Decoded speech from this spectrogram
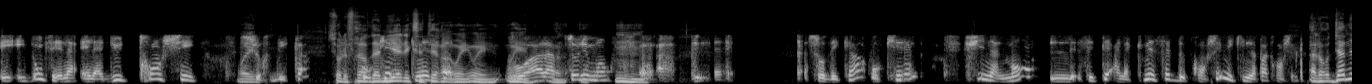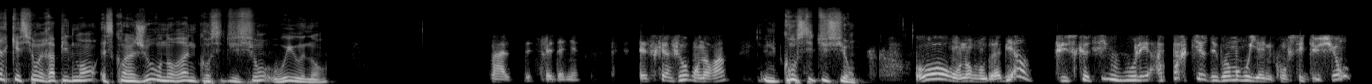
Et, et donc elle a, elle a dû trancher Oui. sur des cas Sur le frère Daniel, etc. Oui, oui. voilà, absolument. Mhm. Euh, euh, sur des cas auxquels, finalement, c'était à la Knesset de trancher, mais qui ne l'a pas tranché. Alors, dernière question et rapidement, est-ce qu'un jour on aura une constitution, oui ou non? Mal, c'est Daniel. Est-ce qu'un jour on aura? Une constitution Oh, on en voudrait bien. Puisque si vous voulez, à partir du moment où il y a une constitution,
